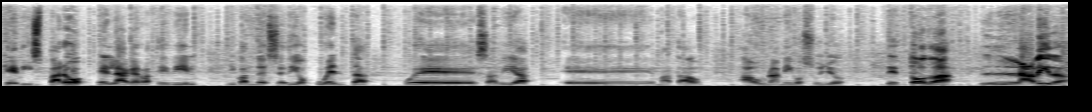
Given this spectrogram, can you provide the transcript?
que disparó en la guerra civil y cuando se dio cuenta pues había eh, matado a un amigo suyo de toda la vida.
